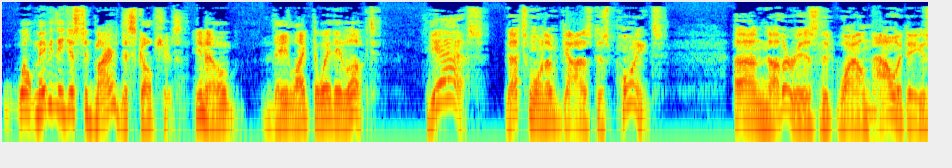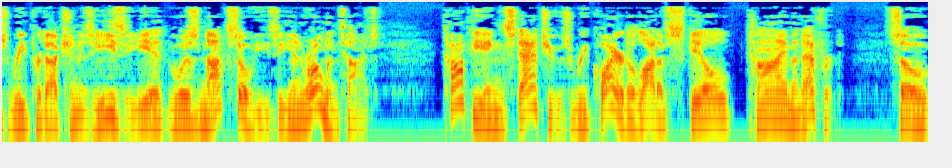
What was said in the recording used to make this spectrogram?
Well, maybe they just admired the sculptures. You know, they liked the way they looked. Yes, that's one of Gazda's points. Another is that while nowadays reproduction is easy, it was not so easy in Roman times. Copying statues required a lot of skill, time, and effort. So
